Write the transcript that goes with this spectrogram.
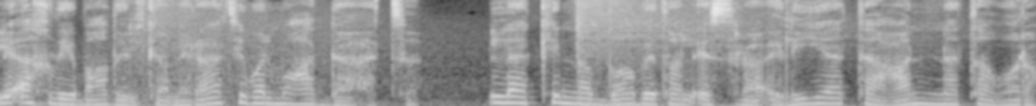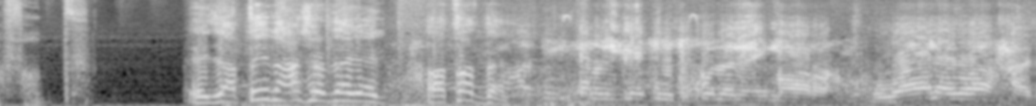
لأخذ بعض الكاميرات والمعدات لكن الضابط الإسرائيلي تعنت ورفض. إذا أعطينا 10 دقائق اتفضل كانوا لقيت يدخل العمارة ولا واحد.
